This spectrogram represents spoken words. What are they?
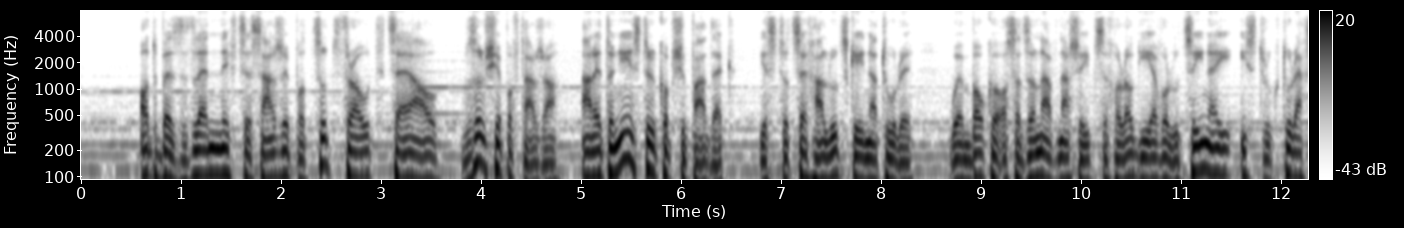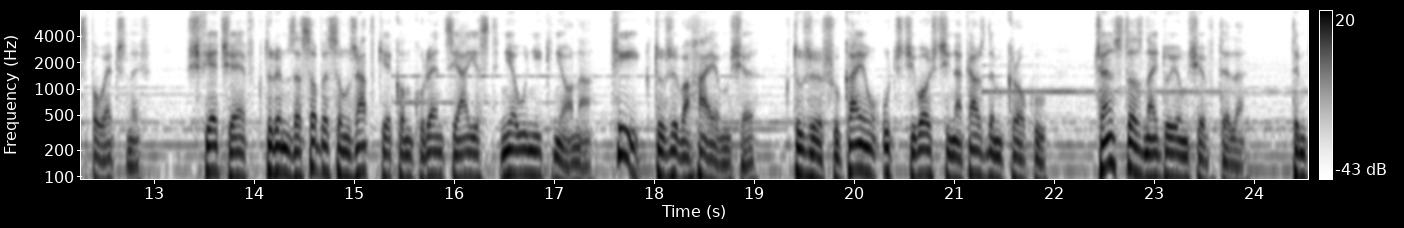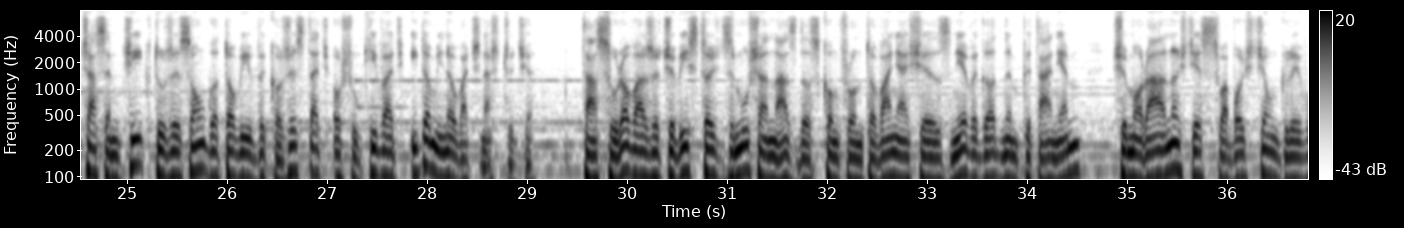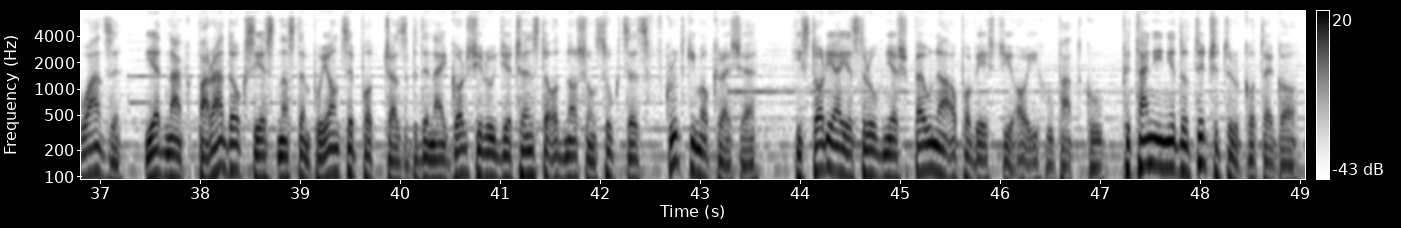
Od bezwzględnych cesarzy po cutthroat ceał wzór się powtarza, ale to nie jest tylko przypadek. Jest to cecha ludzkiej natury, głęboko osadzona w naszej psychologii ewolucyjnej i strukturach społecznych. W świecie, w którym zasoby są rzadkie, konkurencja jest nieunikniona. Ci, którzy wahają się, którzy szukają uczciwości na każdym kroku, często znajdują się w tyle. Tymczasem ci, którzy są gotowi wykorzystać, oszukiwać i dominować na szczycie. Ta surowa rzeczywistość zmusza nas do skonfrontowania się z niewygodnym pytaniem, czy moralność jest słabością gry władzy. Jednak paradoks jest następujący, podczas gdy najgorsi ludzie często odnoszą sukces w krótkim okresie. Historia jest również pełna opowieści o ich upadku. Pytanie nie dotyczy tylko tego,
